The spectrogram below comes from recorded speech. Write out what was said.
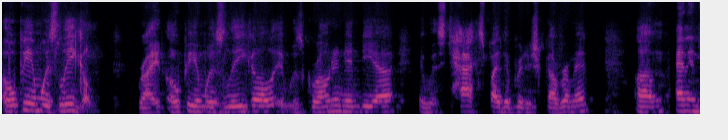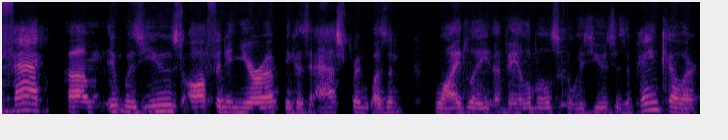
opium was legal right? Opium was legal, it was grown in India, it was taxed by the British government. Um, and in fact, um, it was used often in Europe because aspirin wasn't widely available, so it was used as a painkiller.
